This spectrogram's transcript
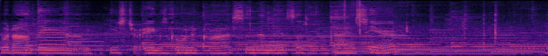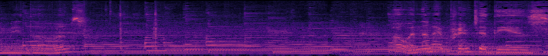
with all the um, Easter eggs going across. And then these little guys here. I made those. Oh, and then I printed these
